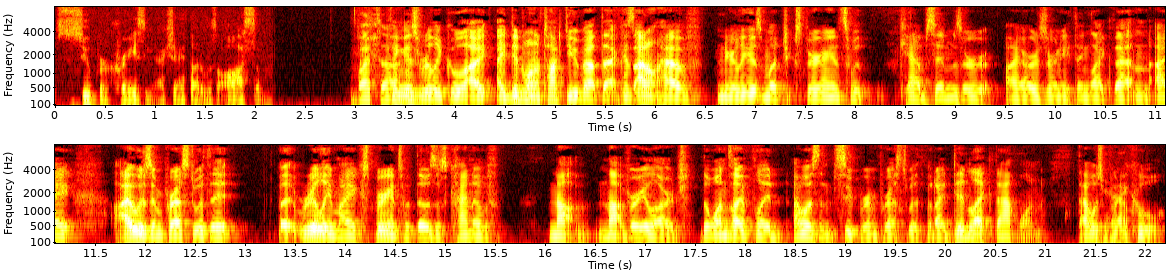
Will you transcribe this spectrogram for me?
super crazy. Actually, I thought it was awesome. But uh, thing is really cool. I, I did want to talk to you about that because I don't have nearly as much experience with cab sims or IRs or anything like that, and I I was impressed with it, but really my experience with those is kind of not not very large. The ones I've played, I wasn't super impressed with, but I did like that one. That was Yeah. pretty cool.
